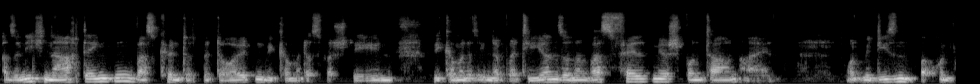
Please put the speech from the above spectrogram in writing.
Also nicht nachdenken, was könnte das bedeuten, wie kann man das verstehen, wie kann man das interpretieren, sondern was fällt mir spontan ein. Und mit diesen, und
